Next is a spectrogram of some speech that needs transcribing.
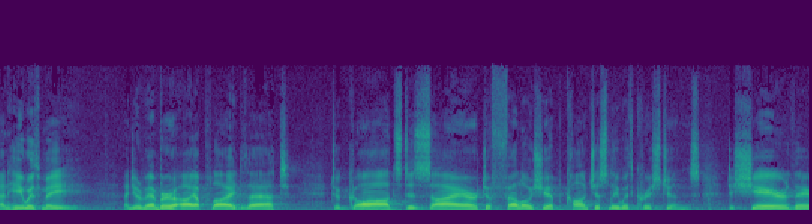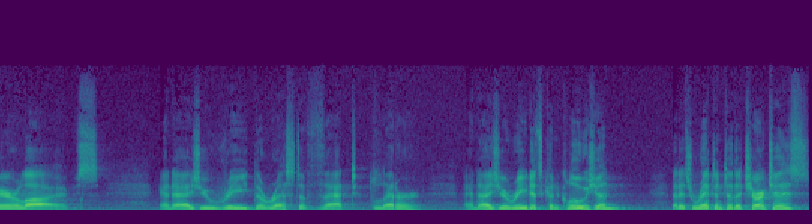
and he with me. And you remember, I applied that to God's desire to fellowship consciously with Christians, to share their lives. And as you read the rest of that letter, and as you read its conclusion, that it's written to the churches,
